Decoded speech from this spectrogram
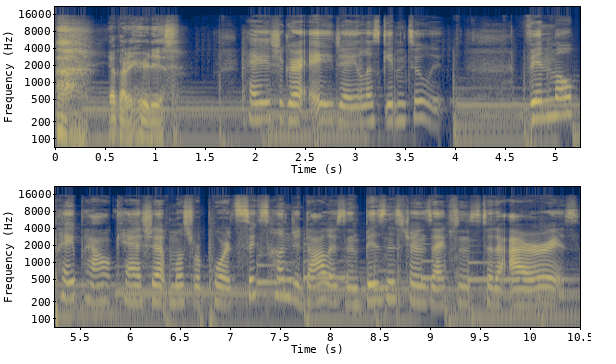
Y'all gotta hear this. Hey, it's your girl AJ. Let's get into it. Venmo, PayPal, Cash App must report $600 in business transactions to the IRS.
